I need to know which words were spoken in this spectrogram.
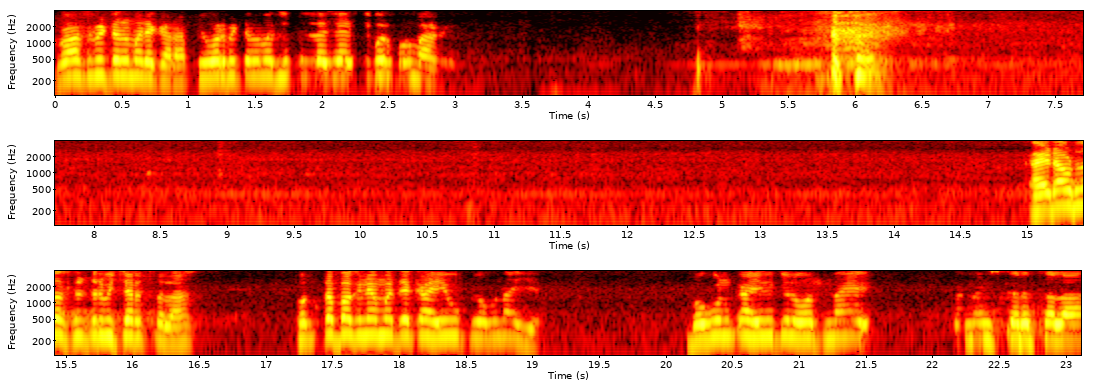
क्रॉस बिटलमध्ये करा. प्युअर बिटलमधली पिल्लं जी आहेत ती भरपूर महाग आहे काय डाऊट असतील तर विचारत चला. फक्त बघण्यामध्ये काही उपयोग नाहीये. बघून काही देखील होत नाही. कमेंट्स करत चला.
